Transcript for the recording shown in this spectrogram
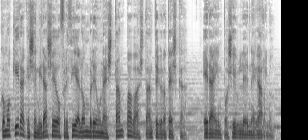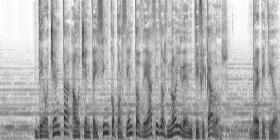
Como quiera que se mirase, ofrecía el hombre una estampa bastante grotesca. Era imposible negarlo. De 80 a 85% de ácidos no identificados, repitió.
